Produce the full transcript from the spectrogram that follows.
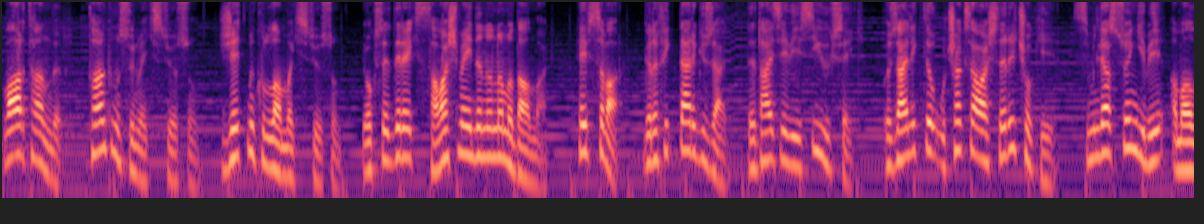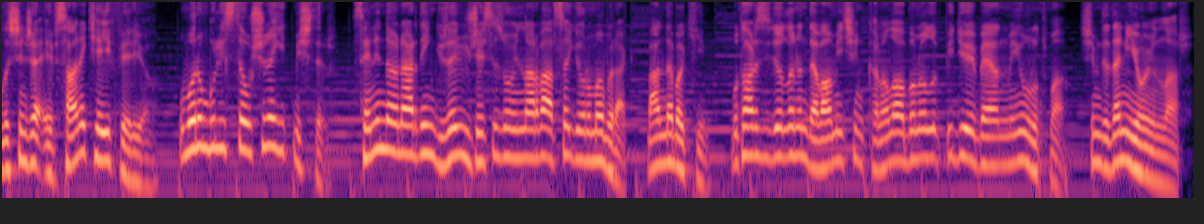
War Thunder. Tank mı sürmek istiyorsun? Jet mi kullanmak istiyorsun? Yoksa direkt savaş meydanına mı dalmak? Hepsi var. Grafikler güzel. Detay seviyesi yüksek. Özellikle uçak savaşları çok iyi. Simülasyon gibi ama alışınca efsane keyif veriyor. Umarım bu liste hoşuna gitmiştir. Senin de önerdiğin güzel ücretsiz oyunlar varsa yoruma bırak. Ben de bakayım. Bu tarz videoların devamı için kanala abone olup videoyu beğenmeyi unutma. Şimdiden iyi oyunlar.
